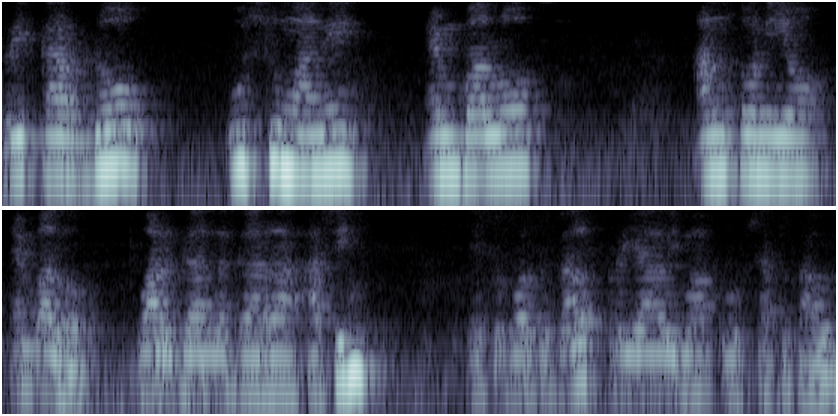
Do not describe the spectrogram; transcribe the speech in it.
Ricardo Usumane Embalo Antonio Embalo warga negara asing yaitu Portugal pria 51 tahun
